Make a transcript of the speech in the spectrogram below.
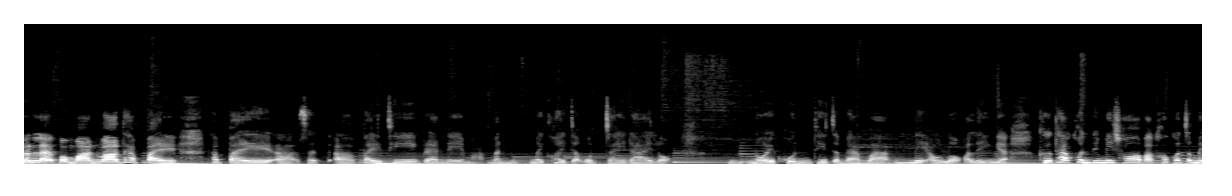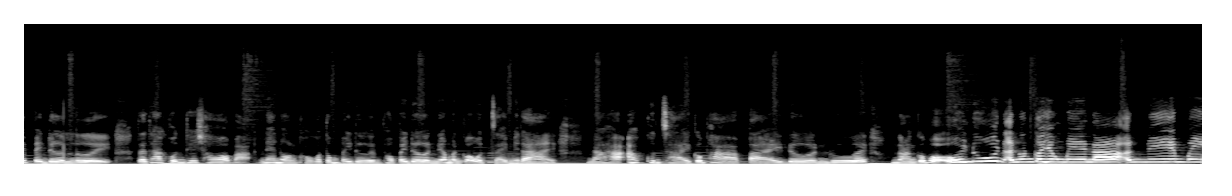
นั่นแหละประมาณว่าถ้าไปถ้าไปไปที่แบรนด์เนมอะมันไม่ค่อยจะอดใจได้หรอก น้อยคนที่จะแบบว่าไม่เอาหรอกอะไรอย่างเงี้ย คือถ้าคนที่ไม่ชอบอะเขาก็จะไม่ไปเดินเลย แต่ถ้าคนที่ชอบอะ แน่นอนเขาก็ต้องไปเดิน พอไปเดินเนี่ยมันก็อดใจไม่ได้นะคะอ้าวคุณชายก็พาไปเดินเรื่อย นางก็บอกโอ้ยนู่น อันนู้นก็ยังมีนะ อันนี้มี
